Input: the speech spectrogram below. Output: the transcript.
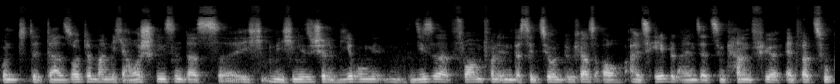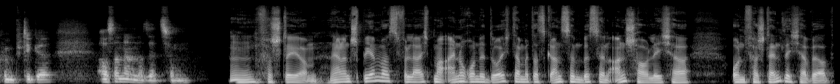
Und da sollte man nicht ausschließen, dass äh, die chinesische Regierung diese Form von Investitionen durchaus auch als Hebel einsetzen kann für etwa zukünftige Auseinandersetzungen. Mhm, verstehe. Ja, dann spielen wir es vielleicht mal eine Runde durch, damit das Ganze ein bisschen anschaulicher und verständlicher wird.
